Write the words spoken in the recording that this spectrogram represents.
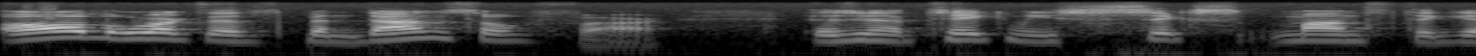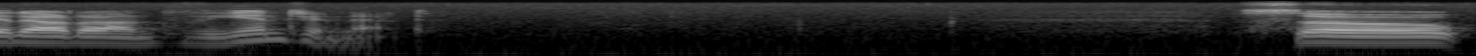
all the work that's been done so far is to take me six months to get out onto the internet. So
